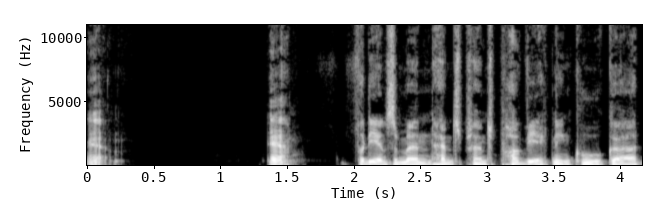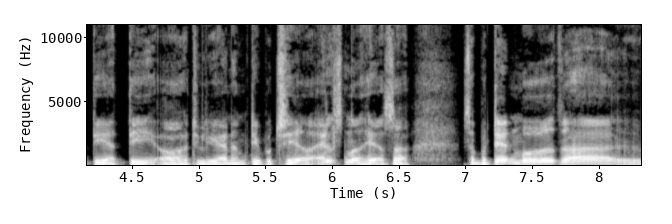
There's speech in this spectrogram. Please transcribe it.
Ja. Ja. Fordi han simpelthen, hans, hans påvirkning kunne gøre det og det, og de ville gerne have ham deporteret og alt sådan noget her. Så, så på den måde, der, øh,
